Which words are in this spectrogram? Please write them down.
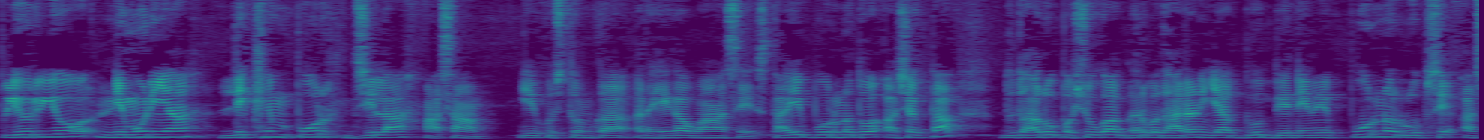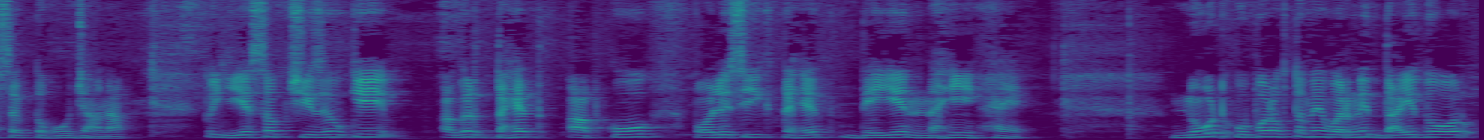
प्ल्यूरियो निमोनिया लिखिमपुर जिला, आसाम। ये कुछ तो उनका रहेगा वहाँ से। स्थायी पूर्णत्व अशक्ता, दुधारू पशु का गर्भधारण या दूध देने में पूर्ण रूप से अशक्त हो जाना। तो ये सब चीज़ों के अगर तहत आपको पॉलिसी के तहत देय नहीं है। नोट उपरोक्त में वर्णित दायित्व और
